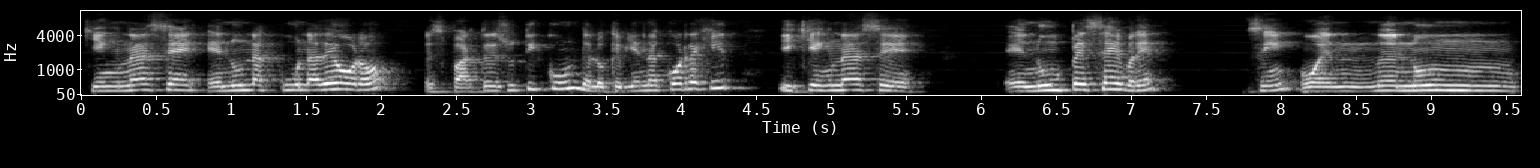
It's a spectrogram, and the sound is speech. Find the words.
Quien nace en una cuna de oro es parte de su ticún, de lo que viene a corregir. Y quien nace en un pesebre, ¿sí? O en, un,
